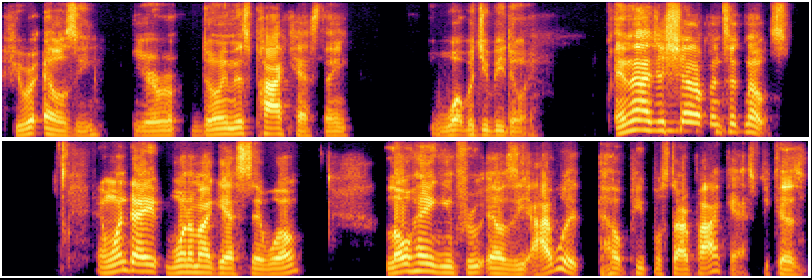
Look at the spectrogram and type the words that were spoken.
if you were Elzie, you're doing this podcast thing, what would you be doing? And then I just shut up and mm. took notes. And one day, one of my guests said, Well, low hanging fruit, Elzie, I would help people start podcasts because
